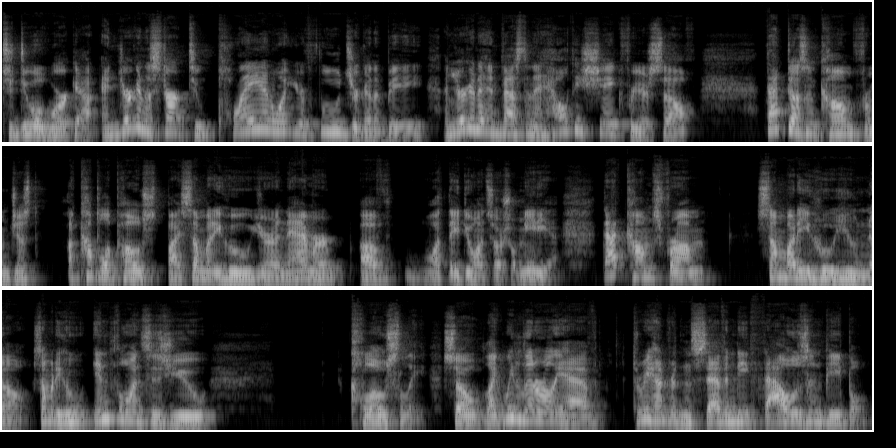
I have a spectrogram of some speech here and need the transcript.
to do a workout and you're going to start to plan what your foods are going to be and you're going to invest in a healthy shake for yourself that doesn't come from just a couple of posts by somebody who you're enamored of what they do on social media. That comes from somebody who you know somebody who influences you closely. So like we literally have 370,000 people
